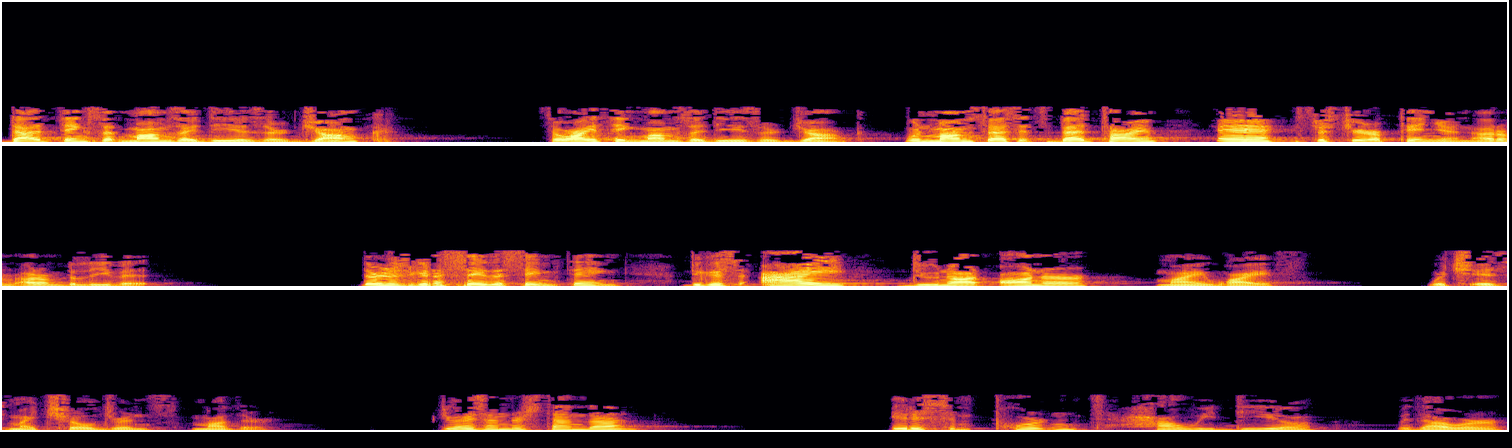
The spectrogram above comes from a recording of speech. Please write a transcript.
Dad thinks that mom's ideas are junk. So I think mom's ideas are junk. When mom says it's bedtime, eh, it's just your opinion. I don't, I don't believe it. They're just going to say the same thing because I do not honor my wife, which is my children's mother. Do you guys understand that? It is important how we deal with our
